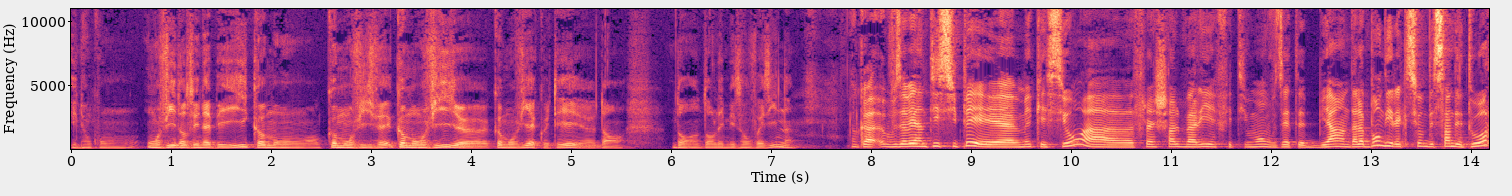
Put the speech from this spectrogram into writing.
Et donc on, vit dans une abbaye comme on, comme on vivait, comme on vit, euh, comme on vit à côté euh, dans, dans, dans les maisons voisines. Donc, euh, vous avez anticipé euh, mes questions. Euh, Frère Charles Marie, effectivement, vous êtes bien dans la bonne direction des sans détours.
